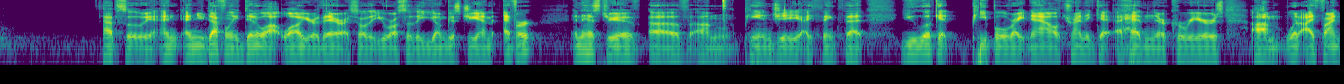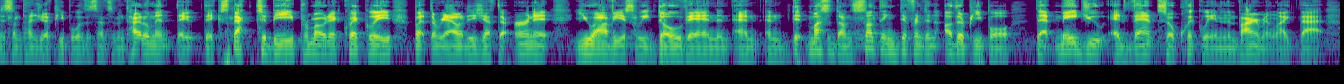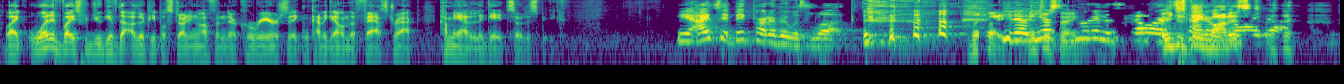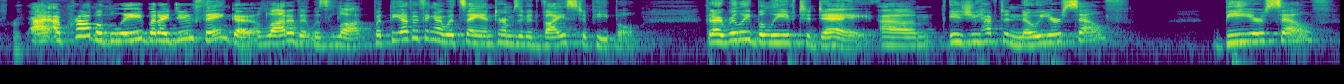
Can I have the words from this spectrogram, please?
Absolutely. And, and you definitely did a lot while you're there. I saw that you were also the youngest GM ever in the history of, of um, P&G. I think that you look at people right now trying to get ahead in their careers. Um, what I find is sometimes you have people with a sense of entitlement. They, they expect to be promoted quickly, but the reality is you have to earn it. You obviously dove in and, and, and must have done something different than other people that made you advance so quickly in an environment like that. Like, what advice would you give to other people starting off in their career so they can kind of get on the fast track coming out of the gate, so to speak? Yeah, I'd say a big part of it was luck. really? You know, Interesting. you're in the stars. Are you just being modest? I, I probably, but I do think a, a lot of it was luck. But the other thing I would say in terms of advice to people that I really believe today um, is you have to know yourself, be yourself,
